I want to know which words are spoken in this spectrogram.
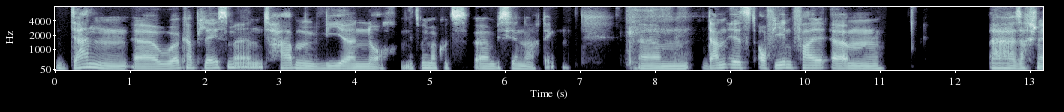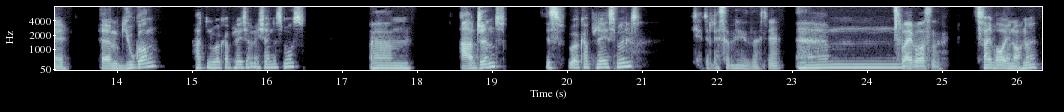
dann äh, Worker Placement haben wir noch. Jetzt muss ich mal kurz äh, ein bisschen nachdenken. Ähm, dann ist auf jeden Fall, ähm, äh, sag schnell, ähm, Yugong hat einen Worker Placement Mechanismus. Ähm, Argent ist Worker Placement. Ich hätte besser mehr gesagt, ja. Ähm, Zwei brauchst du. Zwei brauche ich noch, ne?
